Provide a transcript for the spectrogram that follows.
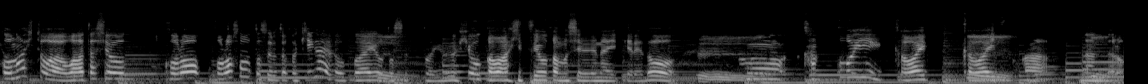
この人は私を殺殺そうとするとか危害を加えようとするという評価は必要かもしれないけれど、うんもうかっこいいかわいかわいいとか、なんだろ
